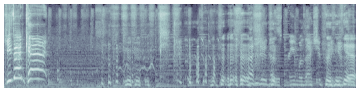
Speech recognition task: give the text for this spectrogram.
He's on cat! That dude, that stream was actually pretty good. Yeah.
